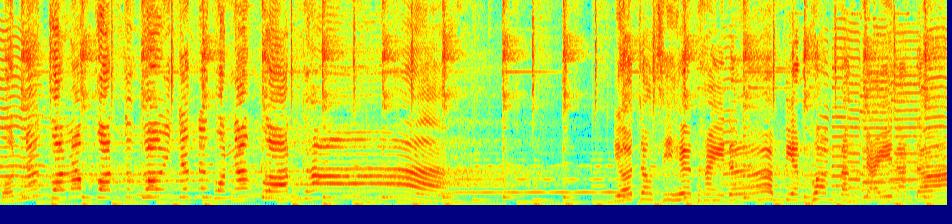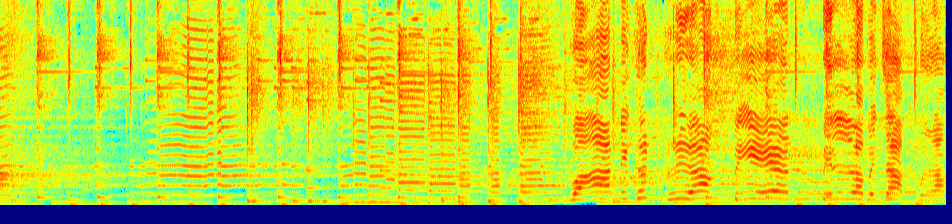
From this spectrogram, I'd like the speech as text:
ผลงานก่อนรับก่อนก็เข้าอีกจังหนึ่งผลงานกลอนค่ะ เดี๋ยวจังสีเฮ็ดให้เด้อเปลี่ยนความตั้งใจนั่นเด้อวานนี้ขึ้นเครื่องบินบินเราไปจากเมือง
